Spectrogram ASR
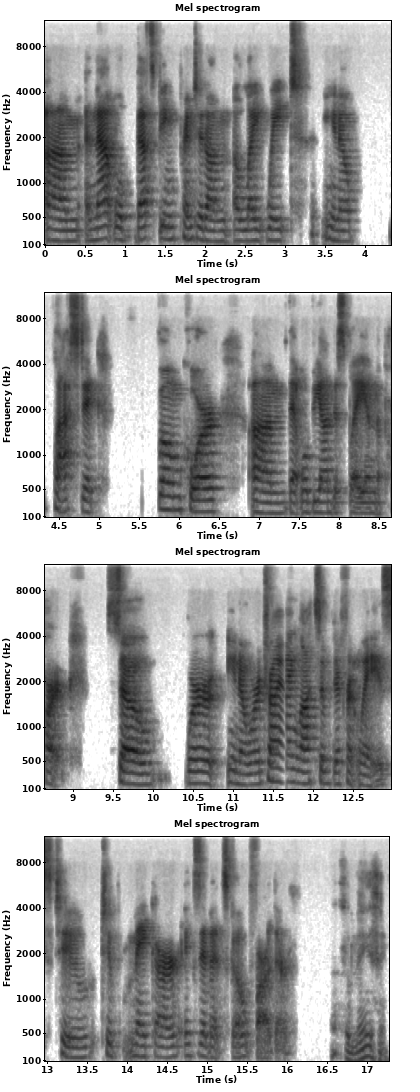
Um, and that will that's being printed on a lightweight, you know, plastic foam core um, that will be on display in the park. So we're, you know, we're trying lots of different ways to to make our exhibits go farther. That's amazing.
